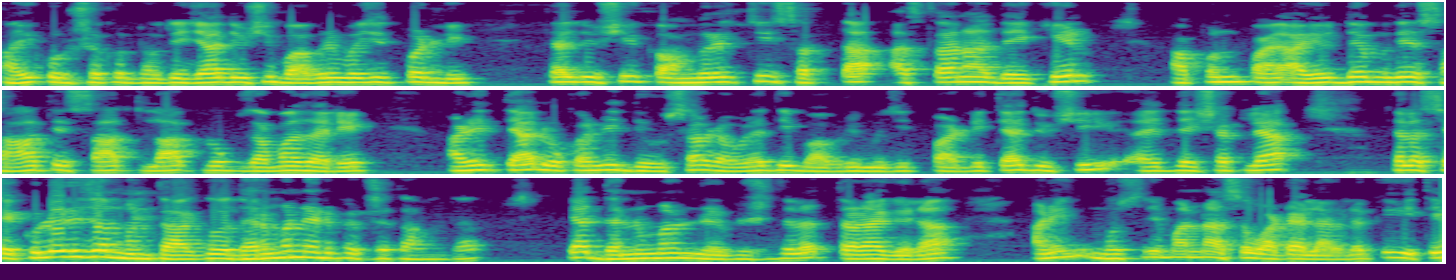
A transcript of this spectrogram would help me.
काही करू शकत नव्हती. ज्या दिवशी बाबरी मस्जिद पडली त्या दिवशी काँग्रेसची सत्ता असताना देखील आपण पा अयोध्येमध्ये सहा ते सात लाख लोक जमा झाले. आणि त्या लोकांनी दिवसाढवळ्या ती बाबरी मस्जिद पाडली. त्या दिवशी देशातल्या त्याला सेक्युलरिझम म्हणतात किंवा धर्मनिरपेक्षता म्हणतात या धर्मनिरपेक्षतेला तळा गेला. आणि मुस्लिमांना असं वाटायला लागलं की इथे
